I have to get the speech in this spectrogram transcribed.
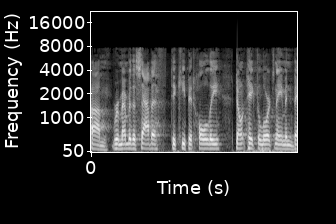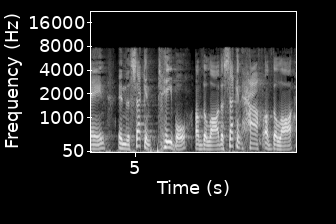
um, remember the Sabbath to keep it holy. Don't take the Lord's name in vain. In the second table of the law, the second half of the law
